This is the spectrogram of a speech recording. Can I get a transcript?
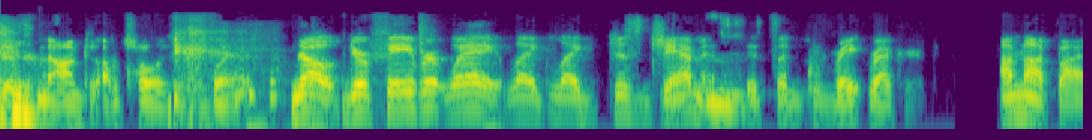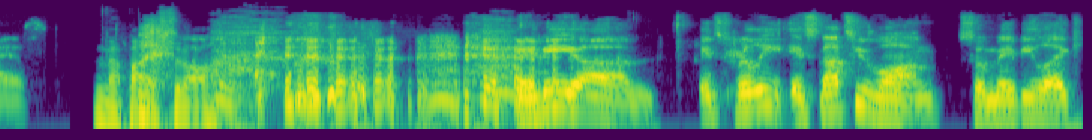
just no i'm, I'm totally just playing it. no your favorite way like like just jam it Mm. it's a great record i'm not biased I'm not biased at all. Maybe um it's really it's not too long. So maybe like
